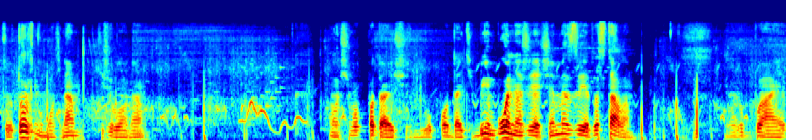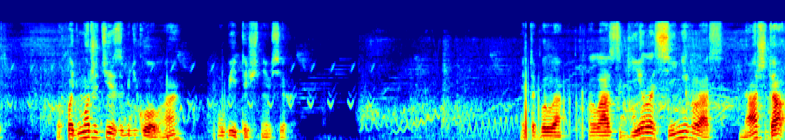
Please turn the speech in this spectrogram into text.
Что, тоже не может, да? Тяжело, да? В общем, попадаю сейчас, попадать. Блин, больно же, МЗ, достала. Рубает. Вы хоть можете забить гол, а? Убить точнее всех. Это было глаз Гела, синий глаз. Наш, да,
